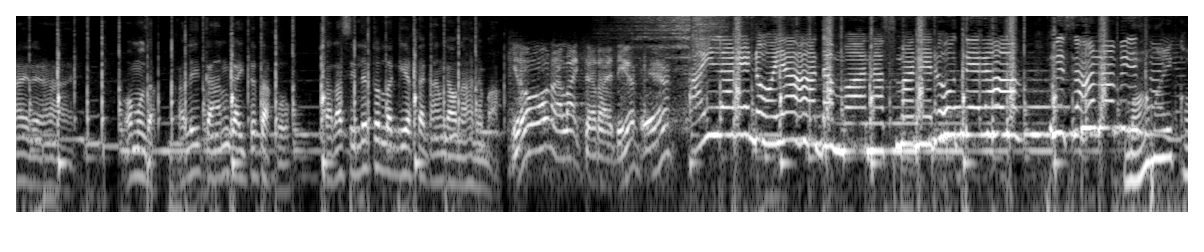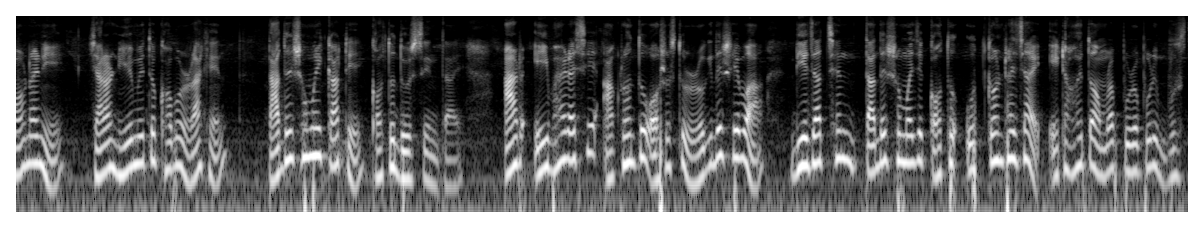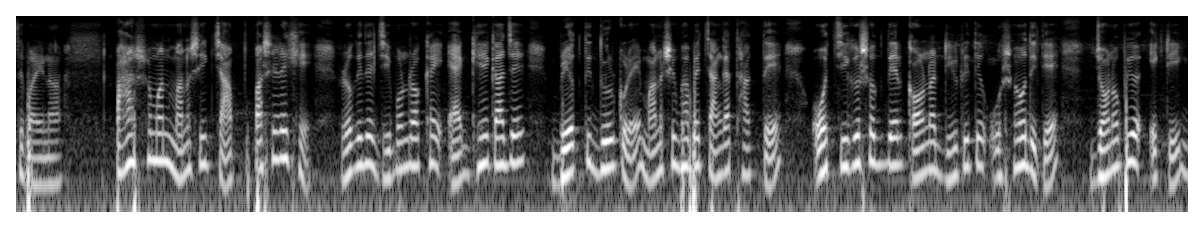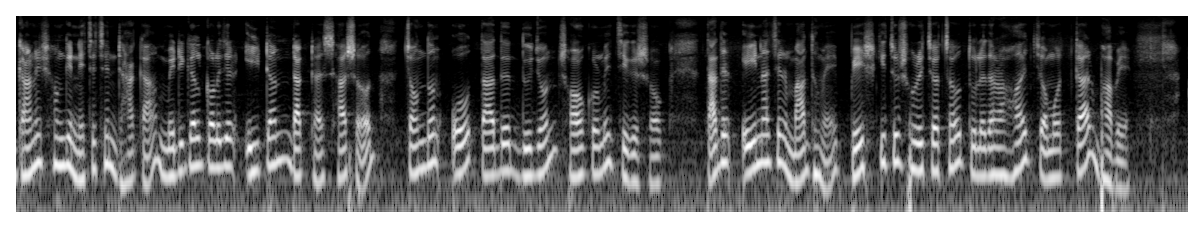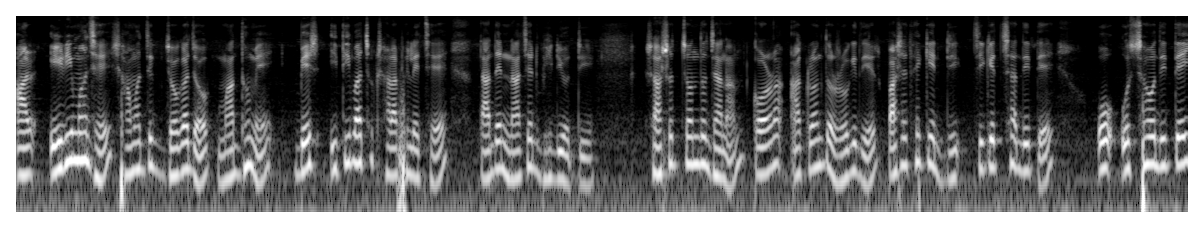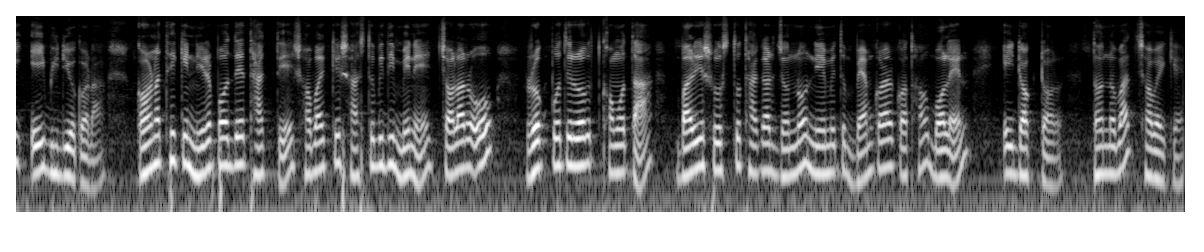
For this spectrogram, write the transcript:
হায় রে হায় অমুদা খালি গান গাইতে থাকো সারা সিলেটর লাগি একটা গান গাও না হানে বা You know what? I like that idea. Yeah. আইলারে নয়া দামান আসমানের উতেরা বিছানা মহামারী করোনা নিয়ে যারা নিয়মিত খবর রাখেন তাদের সময় কাটে কত দুশ্চিন্তায় আর এই ভাইরাসে আক্রান্ত অসুস্থ রোগীদের সেবা দিয়ে যাচ্ছেন তাদের সময় যে কত উৎকণ্ঠায় যায়, এটা হয়তো আমরা পুরোপুরি বুঝতে পারি না। পাহাড় সমান মানসিক চাপ পাশে রেখে রোগীদের জীবন রক্ষায় একঘেয়ে কাজে বিরক্তি দূর করে মানসিকভাবে চাঙ্গা থাকতে ও চিকিৎসকদের করোনা ডিউটিতে উৎসাহ দিতে জনপ্রিয় একটি গানের সঙ্গে নেচেছেন ঢাকা মেডিকেল কলেজের ইটার্ন ডাক্তার শাসদ চন্দন ও তাদের দুজন সহকর্মী চিকিৎসক। তাদের এই নাচের মাধ্যমে বেশ কিছু শরীরচর্চাও তুলে ধরা হয় চমৎকারভাবে। আর এরই মাঝে সামাজিক যোগাযোগ মাধ্যমে বেশ ইতিবাচক সাড়া ফেলেছে তাদের নাচের ভিডিওটি। শাশ্বতচন্দ্র জানান, করোনা আক্রান্ত রোগীদের পাশে থেকে চিকিৎসা দিতে ও উৎসাহ দিতেই এই ভিডিও করা। করোনা থেকে নিরাপদে থাকতে সবাইকে স্বাস্থ্যবিধি মেনে চলার ও রোগ প্রতিরোধ ক্ষমতা বাড়িয়ে সুস্থ থাকার জন্য নিয়মিত ব্যায়াম করার কথাও বলেন এই ডক্টর। ধন্যবাদ সবাইকে।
